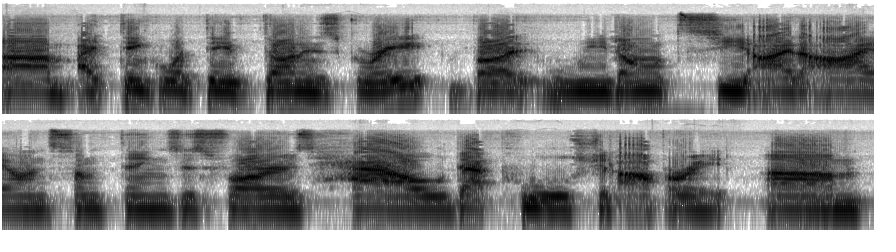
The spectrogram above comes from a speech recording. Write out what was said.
um, I think what they've done is great, but we don't see eye to eye on some things as far as how that pool should operate. Um,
